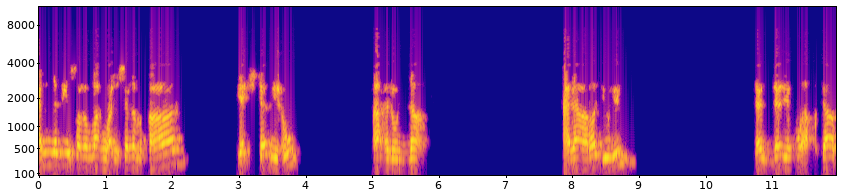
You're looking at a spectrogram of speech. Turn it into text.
عن النبي صلى الله عليه وسلم قال يجتمع أهل النار على رجل تندلق أقتاب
